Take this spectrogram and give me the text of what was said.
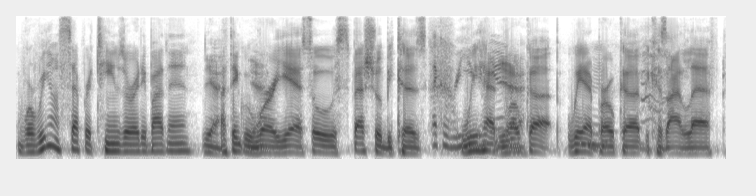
Were we on separate teams already by then? Yeah. I think we Yeah. were. Yeah, so it was special because Like we had reunion? broke up. We had broke up because I left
